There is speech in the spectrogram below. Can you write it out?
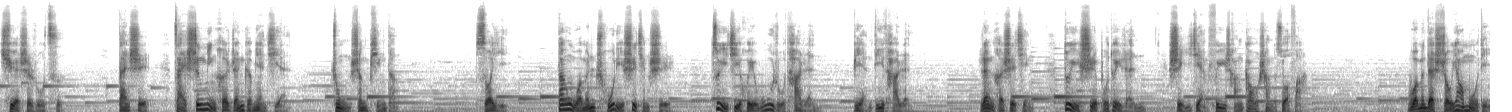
确实如此，但是在生命和人格面前，众生平等。所以，当我们处理事情时，最忌讳侮辱他人、贬低他人。任何事情。对事不对人是一件非常高尚的做法。我们的首要目的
